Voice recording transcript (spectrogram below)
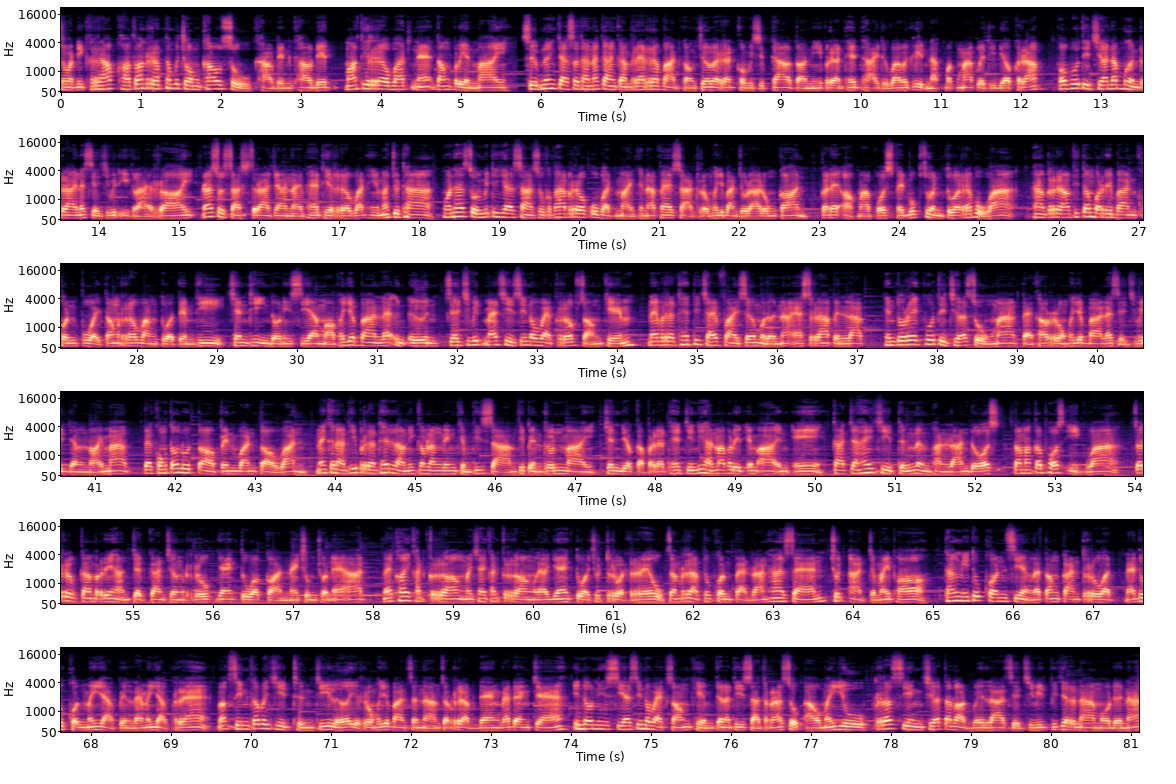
สวัสดีครับ ขอต้อนรับท่านผู้ชมเข้าสู่ข่าวเด่นข่าวเด็ดหมอธีรวัตรแนะต้องเปลี่ยนไม้สืบเนื่องจากสถานการณ์การแพร่ระบาดของเชื้อไวรัสโควิด -19 ตอนนี้ประเทศไทยถือว่าวิกฤตหนักมากๆเลยทีเดียวครับพบผู้ติดเชื้อนับหมื่นรายและเสียชีวิตอีกหลายร้อยล่าสุดศาสตราจารย์นายแพทย์ธีรวัตรเหมจุธาหัวหน้าศูนย์วิทยาศาสตร์สุขภาพโรคอุบัติใหม่คณะแพทยศาสตร์โรงพยาบาลจุฬาลงกรณ์ก็ได้ออกมาโพสต์เฟซบุ๊กส่วนตัวระบุว่า หากเราที่ต้องบริบาลคนป่วยต้องระวังตัวเต็มที่ เช่นที่อินโดนีเซียหมอพยาบาลและอื่นๆ เสียชีวิตแม้ฉีดซิโนแวคครบ 2 เข็ม ในประเทศที่ใช้ไฟเซอร์โมเดอร์นาแอสตราเป็นหลักเห็นตัวเลขผู้ติดเชื้อสูงมาก แต่เข้าโรงพยาบาลและเสียชีวิตยังน้อยมาก แต่คงต้องดูต่อเป็นวันต่อวัน ในขณะที่ประเทศเหล่านี้กำลังเล็งเข็มที่ 3 ที่เป็นรุ่นใหม่ เช่นเดียวกับประเทศจีนที่หันมาผลิต mRNA กาจะให้ฉีดถึง 1,000 ล้านโดส ต่อมาก็โพสต์อีกว่า สรุปการบริหารจัดการเชิงรุกแยกตัวก่อนในชุมชนแออัดและค่อยคัดกรองไม่ใช่คัดกรองแล้วแยกตัวชุดตรวจเร็วสำหรับทุกคน8ล้าน5แสนชุดอาจจะไม่พอ ทั้งนี้ทุกคนเสี่ยงและต้องการตรวจ และทุกคนไม่อยากเป็นและไม่อยากแพร่ วัคซีนเข้าไปฉีดถึงที่เลย โรงพยาบาลสนามสำหรับแดงและแดงแจ๋อินโดนีเซียซิโนแวค2เข็มเจ้าหน้าที่สาธารณสุขเอาไม่อยู่เพราะเสี่ยงเชื้อตลอดเวลาเสียชีวิตพิจารณาโมเดอร์นา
